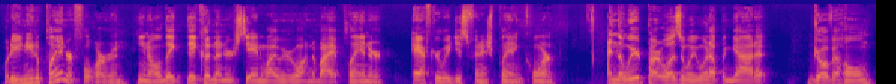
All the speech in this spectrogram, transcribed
what do you need a planter for? And, you know, they, they couldn't understand why we were wanting to buy a planter after we just finished planting corn. And the weird part was when we went up and got it, drove it home.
